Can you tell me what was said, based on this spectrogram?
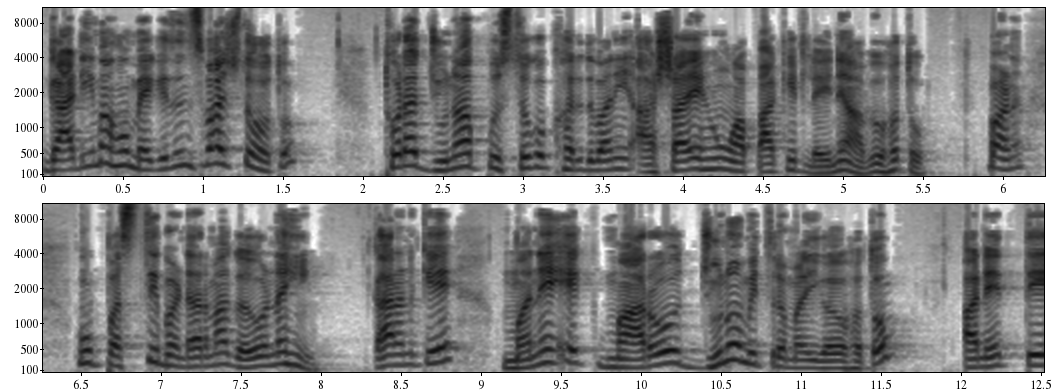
ગાડીમાં હું મેગેઝિન્સ વાંચતો હતો. થોડા જૂના પુસ્તકો ખરીદવાની આશાએ હું આ પાકીટ લઈને આવ્યો હતો. પણ હું પસ્તી ભંડારમાં ગયો નહીં. કારણ કે મને એક મારો જૂનો મિત્ર મળી ગયો હતો અને તે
